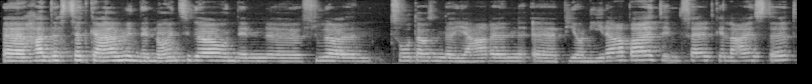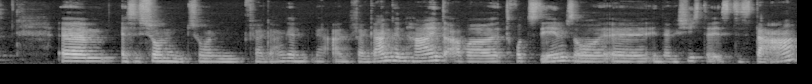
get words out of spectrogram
äh, hat das ZKM in den 90er und den äh, früheren 2000er Jahren äh, Pionierarbeit im Feld geleistet. Ähm, es ist schon, schon vergangen, eine Vergangenheit, aber trotzdem, so in der Geschichte ist es da.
